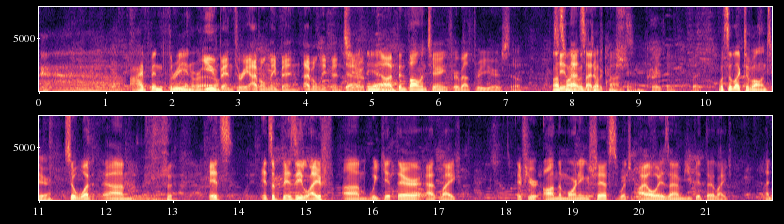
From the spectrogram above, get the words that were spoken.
uh, I've been three in a row. You've been three. I've only been I've only been two. Yeah. Yeah. No, I've been volunteering for about three years, so That's seeing why it that was a side of tough a con's crazy. But What's it like to volunteer? So what? Um, it's it's a busy life. Um, we get there at like if you're on the morning shifts, which I always am. You get there like an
